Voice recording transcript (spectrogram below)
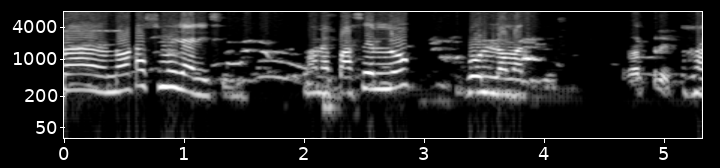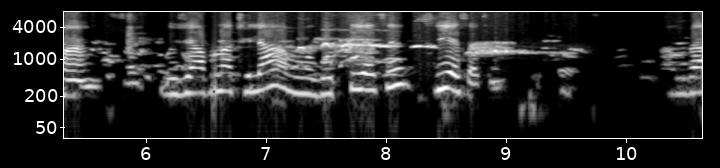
আমরা নটার সময় জানিয়েছি মানে পাশের লোক বলল আমাদেরকে হ্যাঁ। বলছে আপনার ছেলে ভর্তি আছে সিরিয়াস আছে। আমরা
